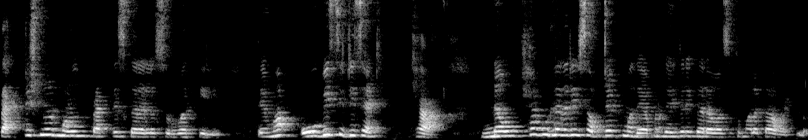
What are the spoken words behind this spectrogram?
प्रॅक्टिशनर म्हणून प्रॅक्टिस करायला सुरुवात केली तेव्हा ओबिसिटीसाठीच्या नवख्या कुठल्या तरी सब्जेक्टमध्ये आपण काहीतरी करावं असं तुम्हाला का वाटलं?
